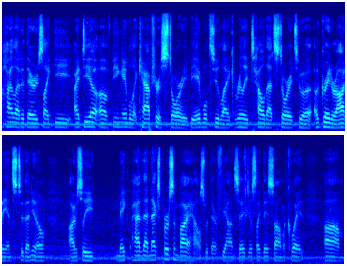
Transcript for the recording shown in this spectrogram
highlighted there is like the idea of being able to capture a story, be able to like really tell that story to a, a greater audience, to then you know, obviously make have that next person buy a house with their fiance, just like they saw McQuaid. Um,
